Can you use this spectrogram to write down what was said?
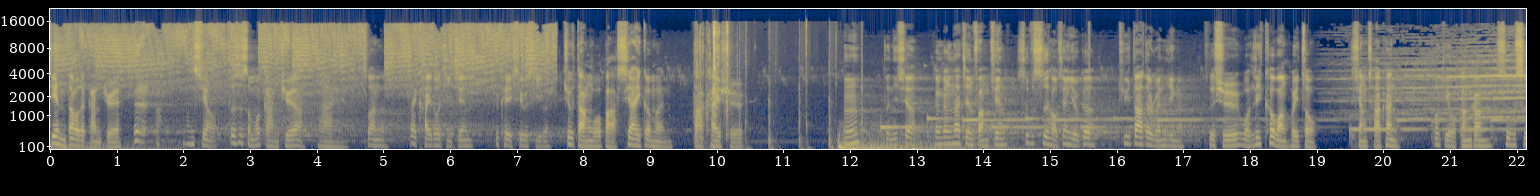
电到的感觉。三小，这是什么感觉啊？哎，算了，再开多几间就可以休息了。就当我把下一个门打开时，嗯，等一下，刚刚那间房间是不是好像有个巨大的人影啊？此时我立刻往回走。想查看到底我刚刚是不是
